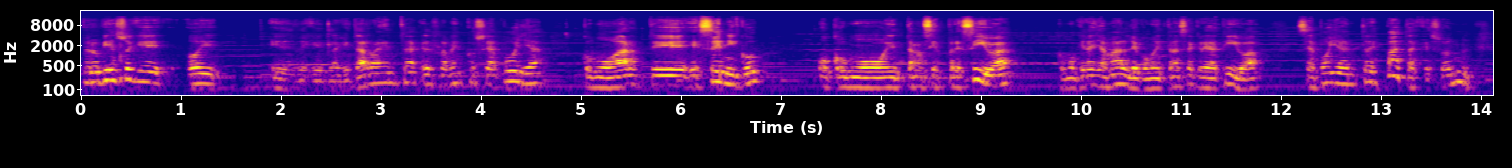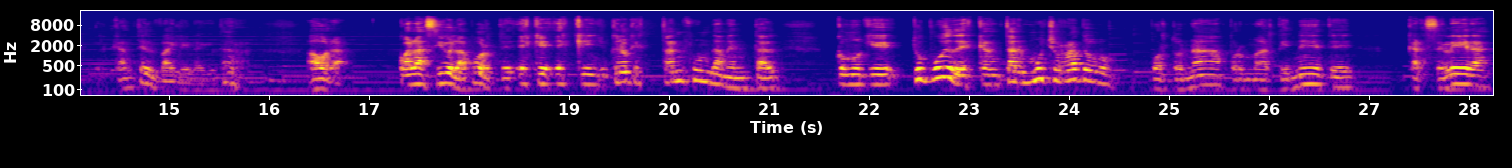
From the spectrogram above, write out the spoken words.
Pero pienso que hoy, y desde que la guitarra entra, el flamenco se apoya como arte escénico o como instancia expresiva, como quieras llamarle, como instancia creativa, se apoya en tres patas, que son el cante, el baile y la guitarra. Ahora, ¿cuál ha sido el aporte? Es que, es que yo creo que es tan fundamental como que tú puedes cantar mucho rato por tonás, por martinete, carcelera,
